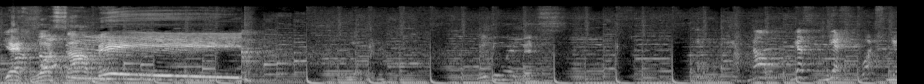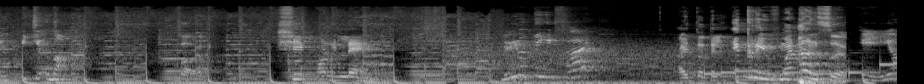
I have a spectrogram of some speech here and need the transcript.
Yes, wasabi. Will do my best. Now, just guess what's the picture about. About ship on land. Do you think it's right? I totally agree with my answer. Okay, you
